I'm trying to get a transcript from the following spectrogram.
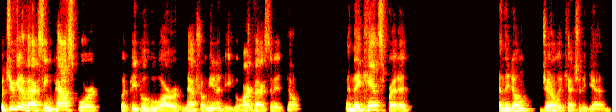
But you get a vaccine passport, but people who are natural immunity who aren't vaccinated don't. And they can't spread it. And they don't generally catch it again.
